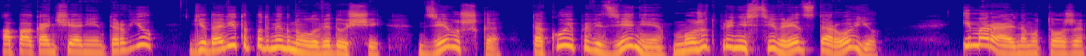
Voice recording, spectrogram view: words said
а по окончании интервью ядовито подмигнула ведущей. «Девушка, такое поведение может принести вред здоровью. И моральному тоже»,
